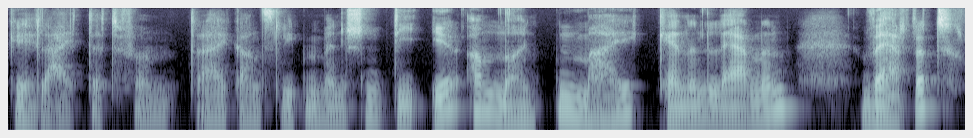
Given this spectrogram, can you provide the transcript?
geleitet von drei ganz lieben Menschen, die ihr am 9. Mai kennenlernen werdet.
